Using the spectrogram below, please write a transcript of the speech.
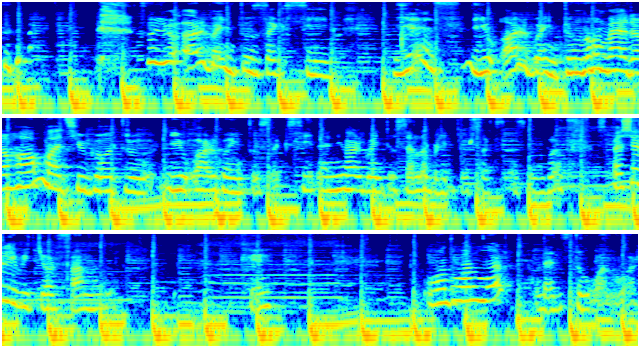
so you are going to succeed. Yes, you are going to, no matter how much you go through, you are going to succeed and you are going to celebrate your success as well, especially with your family. Okay. Want one more? Let's do one more.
